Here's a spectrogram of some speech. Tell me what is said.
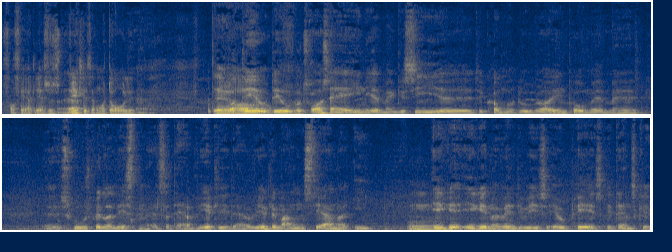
forfærdelig. Jeg synes Ja. virkelig, den var dårlig. Det, Og det er, jo, det er jo på trods af egentlig, at man kan sige, øh, det kommer du vel ind på med, med øh, skuespillerlisten. Altså, der er jo virkelig, der er jo virkelig mange stjerner i. Mm. Ikke, ikke nødvendigvis europæiske, danske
